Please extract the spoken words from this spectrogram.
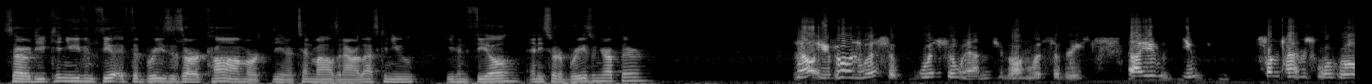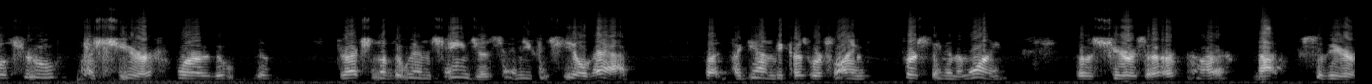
So, do you, can you even feel if the breezes are calm or you know 10 miles an hour less? Can you even feel any sort of breeze when you're up there? No, you're going with the, with the wind. You're going with the breeze. Now you you sometimes will go through a shear where the, the direction of the wind changes, and you can feel that. But again, because we're flying first thing in the morning, those shears are, are not severe.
